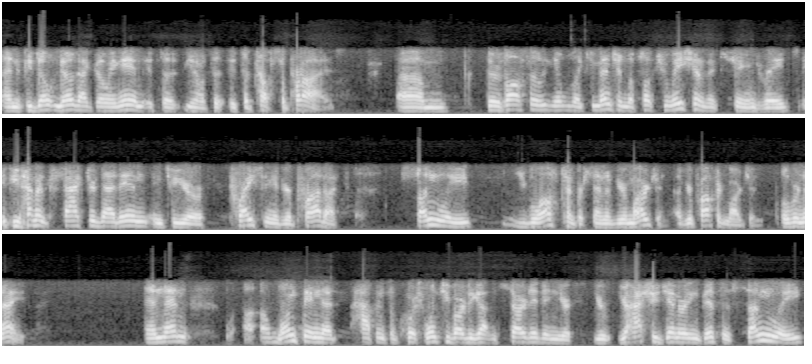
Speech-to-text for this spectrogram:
And if you don't know that going in, it's a you know it's a, it's a tough surprise. Um, there's also, you know, like you mentioned, the fluctuation of exchange rates. If you haven't factored that in into your pricing of your product, suddenly you've lost 10% of your margin, of your profit margin overnight. And then uh, uh, one thing that happens, of course, once you've already gotten started and you're, you're, you're actually generating business, suddenly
